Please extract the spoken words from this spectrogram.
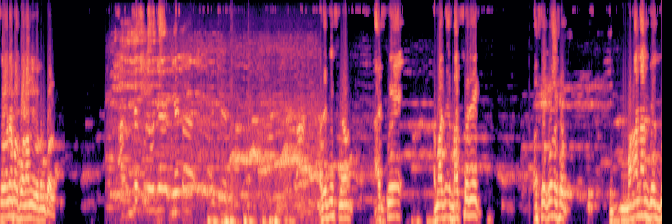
চরণে আমার প্রণাম নিবেদন করলাম। হরে কৃষ্ণ। আজকে আমাদের বাৎসরিক মহানাম যজ্ঞ।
